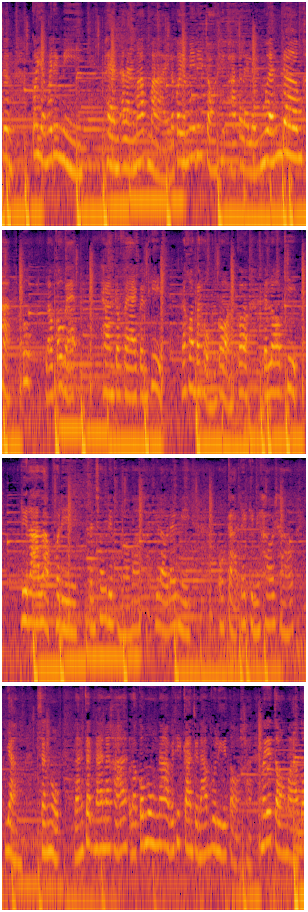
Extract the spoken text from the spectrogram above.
ซึ่งก็ยังไม่ได้มีแผนอะไรมากมาย แล้วก็ยังไม่ได้จองที่พักอะไรเลย เหมือนเดิมค่ะปุ๊บแล้วก็แวะทานกาแฟเป็นที่นครปฐมก่อนก็เป็นรอบที่ ลีลาหลับพอดีเป็นโชคดีของเรามากค่ะ ที่เราได้มีโอกาสได้กินข้าวเช้าอย่างสงบ หลังจากนั้นนะคะ เราก็มุ่งหน้าไปที่กาญจนบุรีต่อค่ะ ไม่ได้จองมาก็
